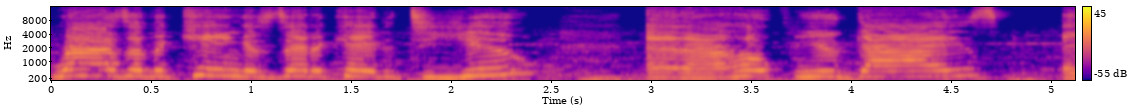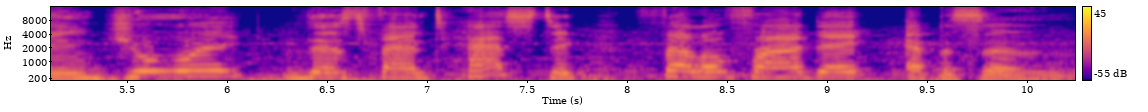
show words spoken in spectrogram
Rise of the King is dedicated to you, and I hope you guys enjoy this fantastic Fellow Friday episode.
